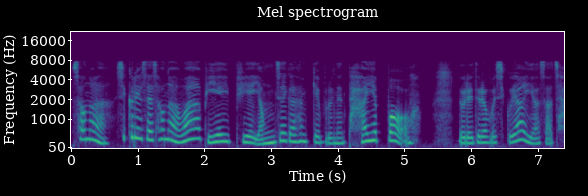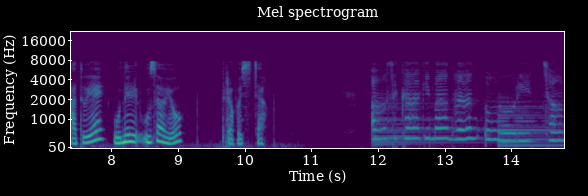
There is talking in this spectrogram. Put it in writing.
선화, 시크릿의 선화와 BAP의 영재가 함께 부르는 다 예뻐 노래 들어보시고요. 이어서 자두의 오늘 웃어요 들어보시죠. 어색하기만 한 우리 처음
